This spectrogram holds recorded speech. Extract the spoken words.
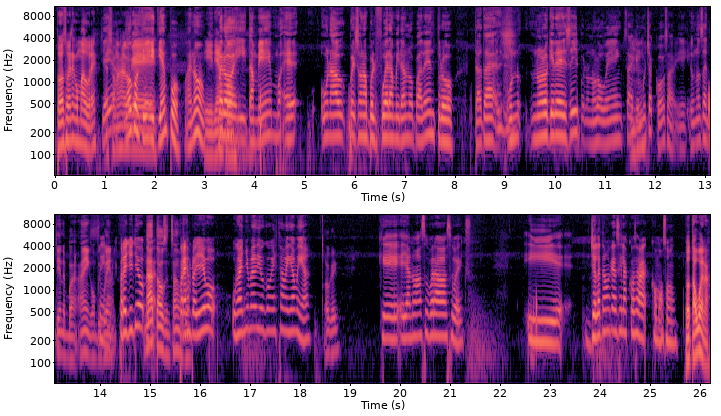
todo eso viene con madurez. Yeah, eso yeah. no es No, algo con que... tie- y tiempo, I know. Y tiempo. Pero y también eh, una persona por fuera mirando para adentro, trata, uno no lo quiere decir, pero no lo ven, ¿sabes? Que hay muchas cosas y uno se entiende, but I ain't gonna be Sí, no. waiting. Pero yo llevo, Not thousand times. por so. ejemplo, yo llevo un año y medio con esta amiga mía Okay. que ella no ha superado a su ex. Y yo le tengo que decir las cosas como son. Pero está buena.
